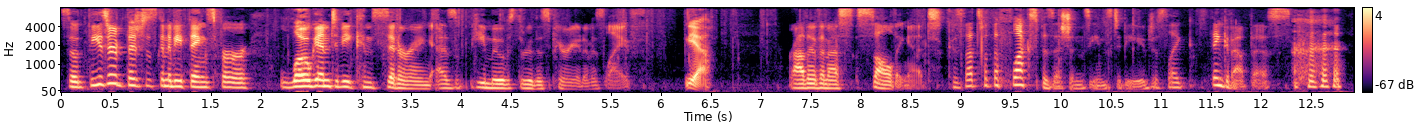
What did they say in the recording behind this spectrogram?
So these are there's just going to be things for Logan to be considering as he moves through this period of his life Yeah. rather than us solving it because that's what the flex position seems to be. Just like think about this.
